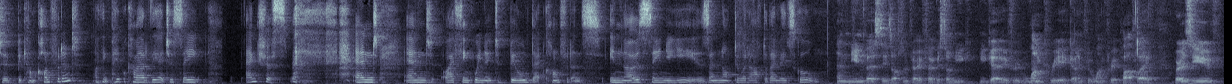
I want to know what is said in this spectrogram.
to become confident. I think people come out of the HSC anxious, and and I think we need to build that confidence in those senior years and not do it after they leave school. And university is often very focused on you, you go through one career, going through one career pathway, whereas you've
